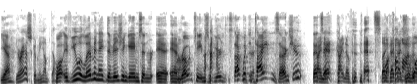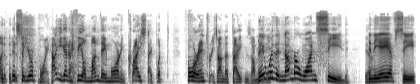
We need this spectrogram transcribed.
Yeah. You're asking me. I'm telling Well, if you eliminate division games and and, and Well. road teams, you're stuck with the Titans, aren't you? That's kind it. Of, kind of. That's like Well, that, come that's on. the one. It's to your point. How are you going to feel Monday morning? Christ, I put four entries on the Titans. I'm They idiot. were the number one seed in the AFC.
